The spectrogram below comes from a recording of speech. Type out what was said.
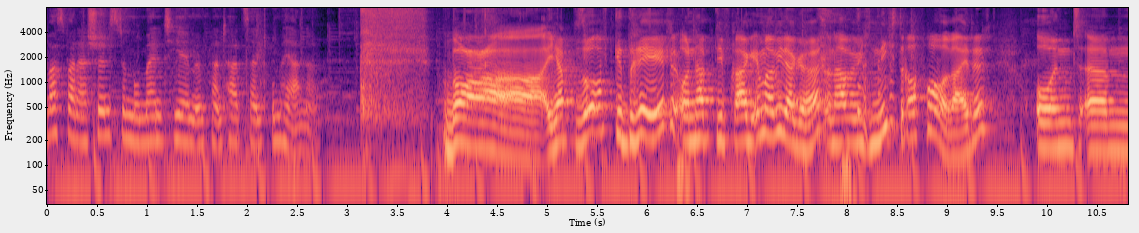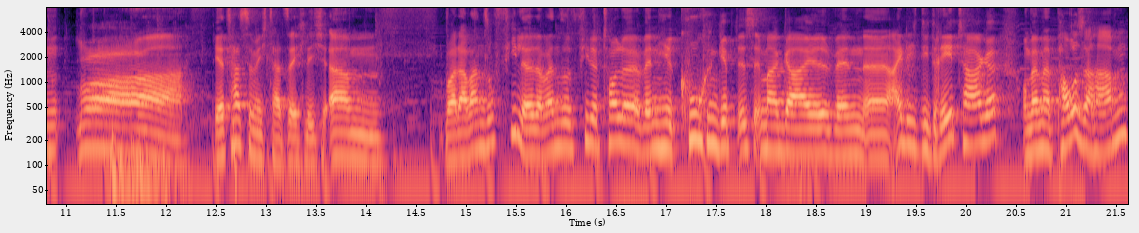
Was war der schönste Moment hier im Implantatzentrum Herne? Boah, ich habe so oft gedreht und habe die Frage immer wieder gehört und habe mich nicht darauf vorbereitet. Und ähm, boah, jetzt hast du mich tatsächlich. Ähm, boah, da waren so viele, da waren so viele tolle. Wenn hier Kuchen gibt, ist immer geil. Wenn äh, eigentlich die Drehtage und wenn wir Pause haben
